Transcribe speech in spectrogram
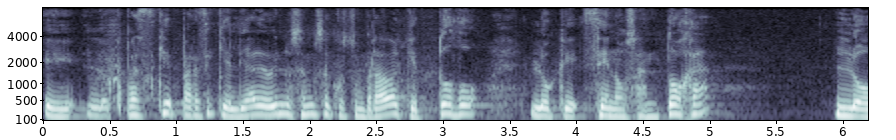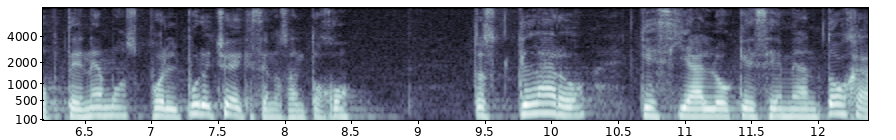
eh, lo que pasa es que parece que el día de hoy nos hemos acostumbrado a que todo lo que se nos antoja, lo obtenemos por el puro hecho de que se nos antojó. Entonces, claro que si a lo que se me antoja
